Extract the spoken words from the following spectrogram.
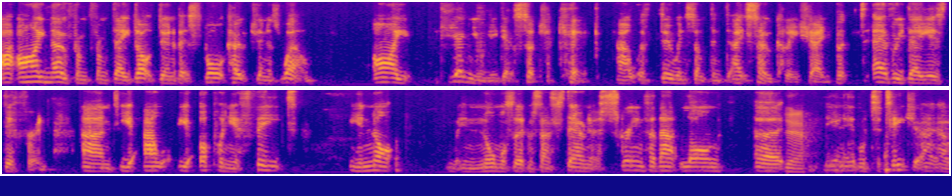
I, I know from, from day dot doing a bit of sport coaching as well, I genuinely get such a kick out of doing something. It's so cliche, but every day is different. And you're out, you're up on your feet. You're not in normal circumstances staring at a screen for that long uh, yeah. being able to teach. I, I,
